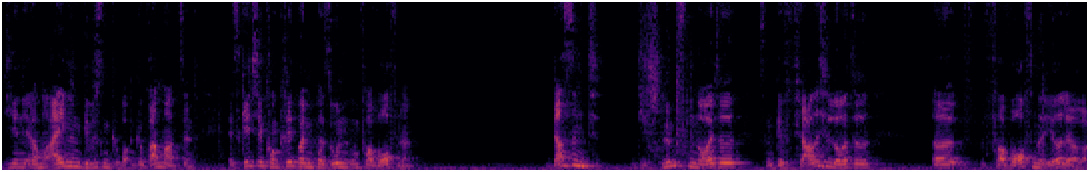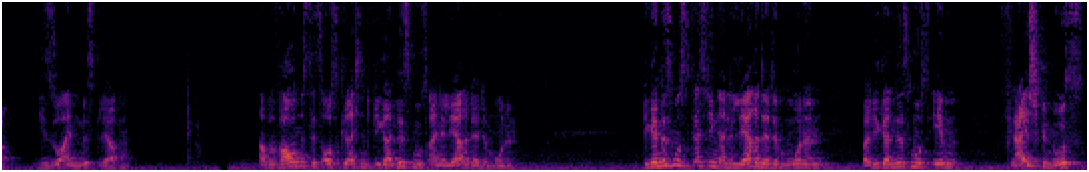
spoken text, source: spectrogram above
die in ihrem eigenen Gewissen gebrandmarkt sind. Es geht hier konkret bei den Personen um Verworfene. Das sind die schlimmsten Leute, das sind gefährliche Leute, äh, verworfene Irrlehrer, die so einen Mist lehren. Aber warum ist jetzt ausgerechnet Veganismus eine Lehre der Dämonen? Veganismus ist deswegen eine Lehre der Dämonen, weil Veganismus eben Fleischgenuss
